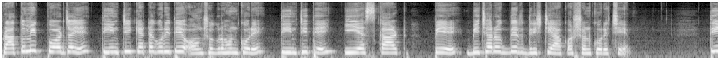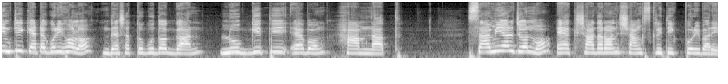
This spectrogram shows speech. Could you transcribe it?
প্রাথমিক পর্যায়ে তিনটি ক্যাটাগরিতে অংশগ্রহণ করে তিনটিতেই ইএস কার্ড পেয়ে বিচারকদের দৃষ্টি আকর্ষণ করেছে। তিনটি ক্যাটাগরি হল দেশাত্মবোধক গান, লোকগীতি এবং হামনাথ। সামিয়ার জন্ম এক সাধারণ সাংস্কৃতিক পরিবারে।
